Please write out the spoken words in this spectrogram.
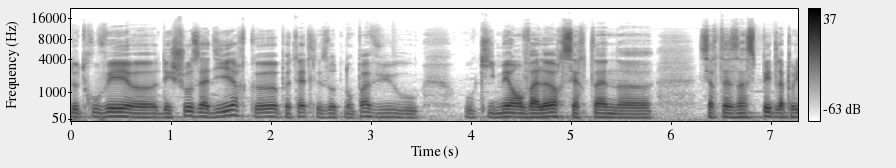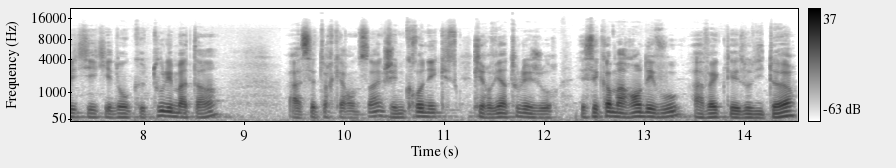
de trouver euh, des choses à dire que peut-être les autres n'ont pas vues ou, ou qui met en valeur certaines, certains aspects de la politique. Et donc tous les matins, à 7h45, j'ai une chronique qui revient tous les jours. Et c'est comme un rendez-vous avec les auditeurs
